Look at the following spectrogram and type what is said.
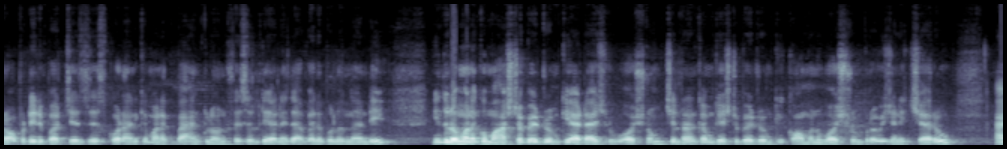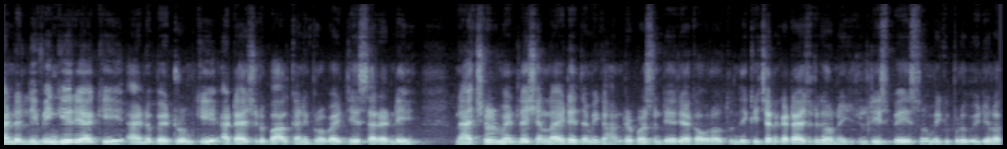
ప్రాపర్టీని పర్చేస్ చేసుకోవడానికి మనకు బ్యాంక్ లోన్ ఫెసిలిటీ అనేది అవైలబుల్ ఉందండి. ఇందులో మనకు మాస్టర్ బెడ్రూమ్కి attached washroom children cum guest బెడ్రూమ్కి కామన్ వాష్రూమ్ ప్రొవిజన్ ఇచ్చారు. అండ్ లివింగ్ ఏరియాకి అండ్ బెడ్రూమ్కి అటాచ్డ్ బాల్కనీ ప్రొవైడ్ చేశారండి. న్యాచురల్ వెంటిలేషన్ లైట్ అయితే మీకు హండ్రెడ్ పర్సెంట్ ఏరియా కవర్ అవుతుంది. కిచెన్కి అటాచ్డ్గా ఉన్న యూటిలిటీ స్పేస్ మీకు ఇప్పుడు వీడియోలో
